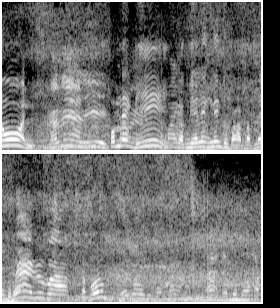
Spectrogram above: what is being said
นู่นกันแน่ดิผมเร่งดีไม่กับเมียเร่งเร่งสุภาพกับเร่งสุภาแน่พหรือเปล่ากับผมแน่หรือเปล่าอ่าเดี๋ยวผมลองกับ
